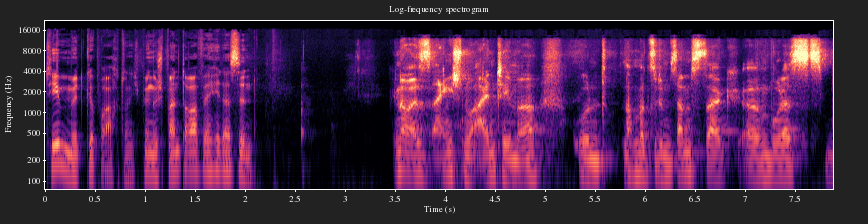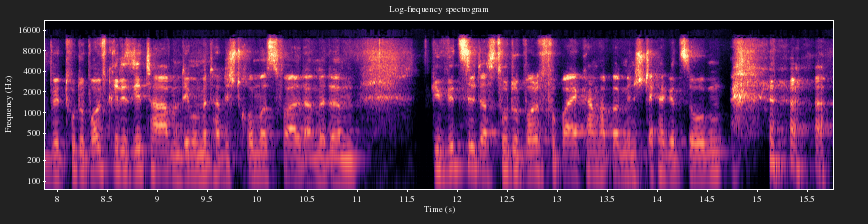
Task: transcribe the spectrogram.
Themen mitgebracht und ich bin gespannt darauf, welche das sind. Genau, es ist eigentlich nur ein Thema. Und nochmal zu dem Samstag, ähm, wo, das, wo wir Toto Wolf kritisiert haben. In dem Moment hatte ich Stromausfall, da haben wir dann gewitzelt, dass Toto Wolf vorbeikam, hat bei mir einen Stecker gezogen. ja.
